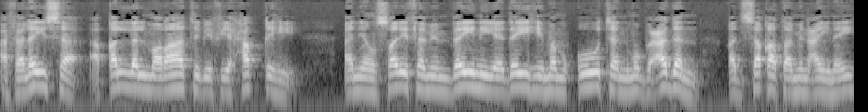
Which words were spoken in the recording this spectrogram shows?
أفليس أقل المراتب في حقه أن ينصرف من بين يديه ممقوتا مبعدا قد سقط من عينيه؟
